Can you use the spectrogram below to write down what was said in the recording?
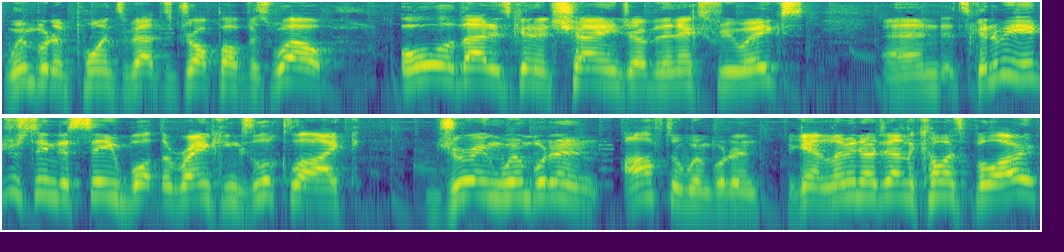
Wimbledon points about to drop off as well, all of that is going to change over the next few weeks. And it's going to be interesting to see what the rankings look like during Wimbledon and after Wimbledon. Again, let me know down in the comments below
